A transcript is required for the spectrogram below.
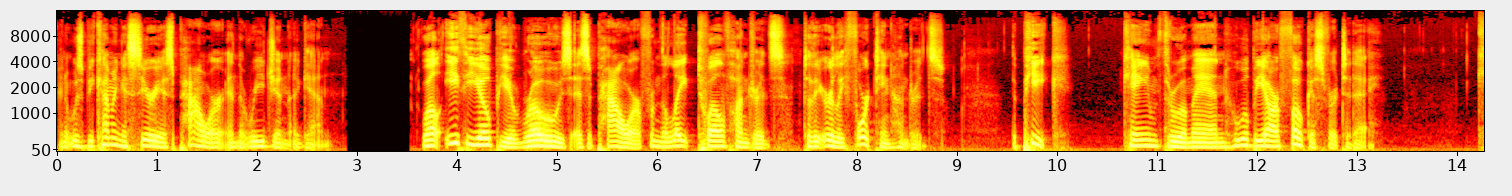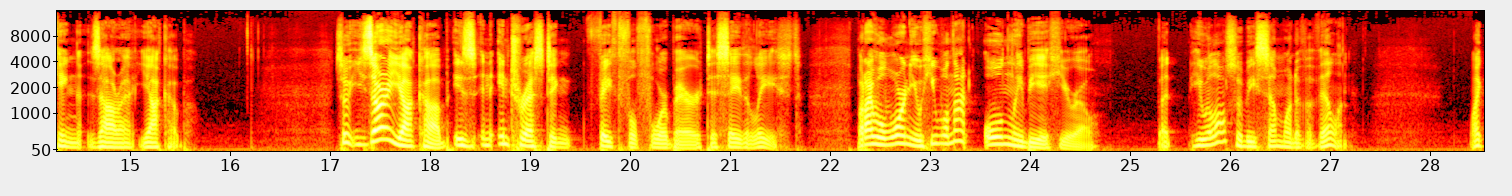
and it was becoming a serious power in the region again. While Ethiopia rose as a power from the late 1200s to the early 1400s, the peak came through a man who will be our focus for today King Zara Yaqob. So, Zara Yaqob is an interesting, faithful forebearer, to say the least. But I will warn you, he will not only be a hero, but he will also be somewhat of a villain. Like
